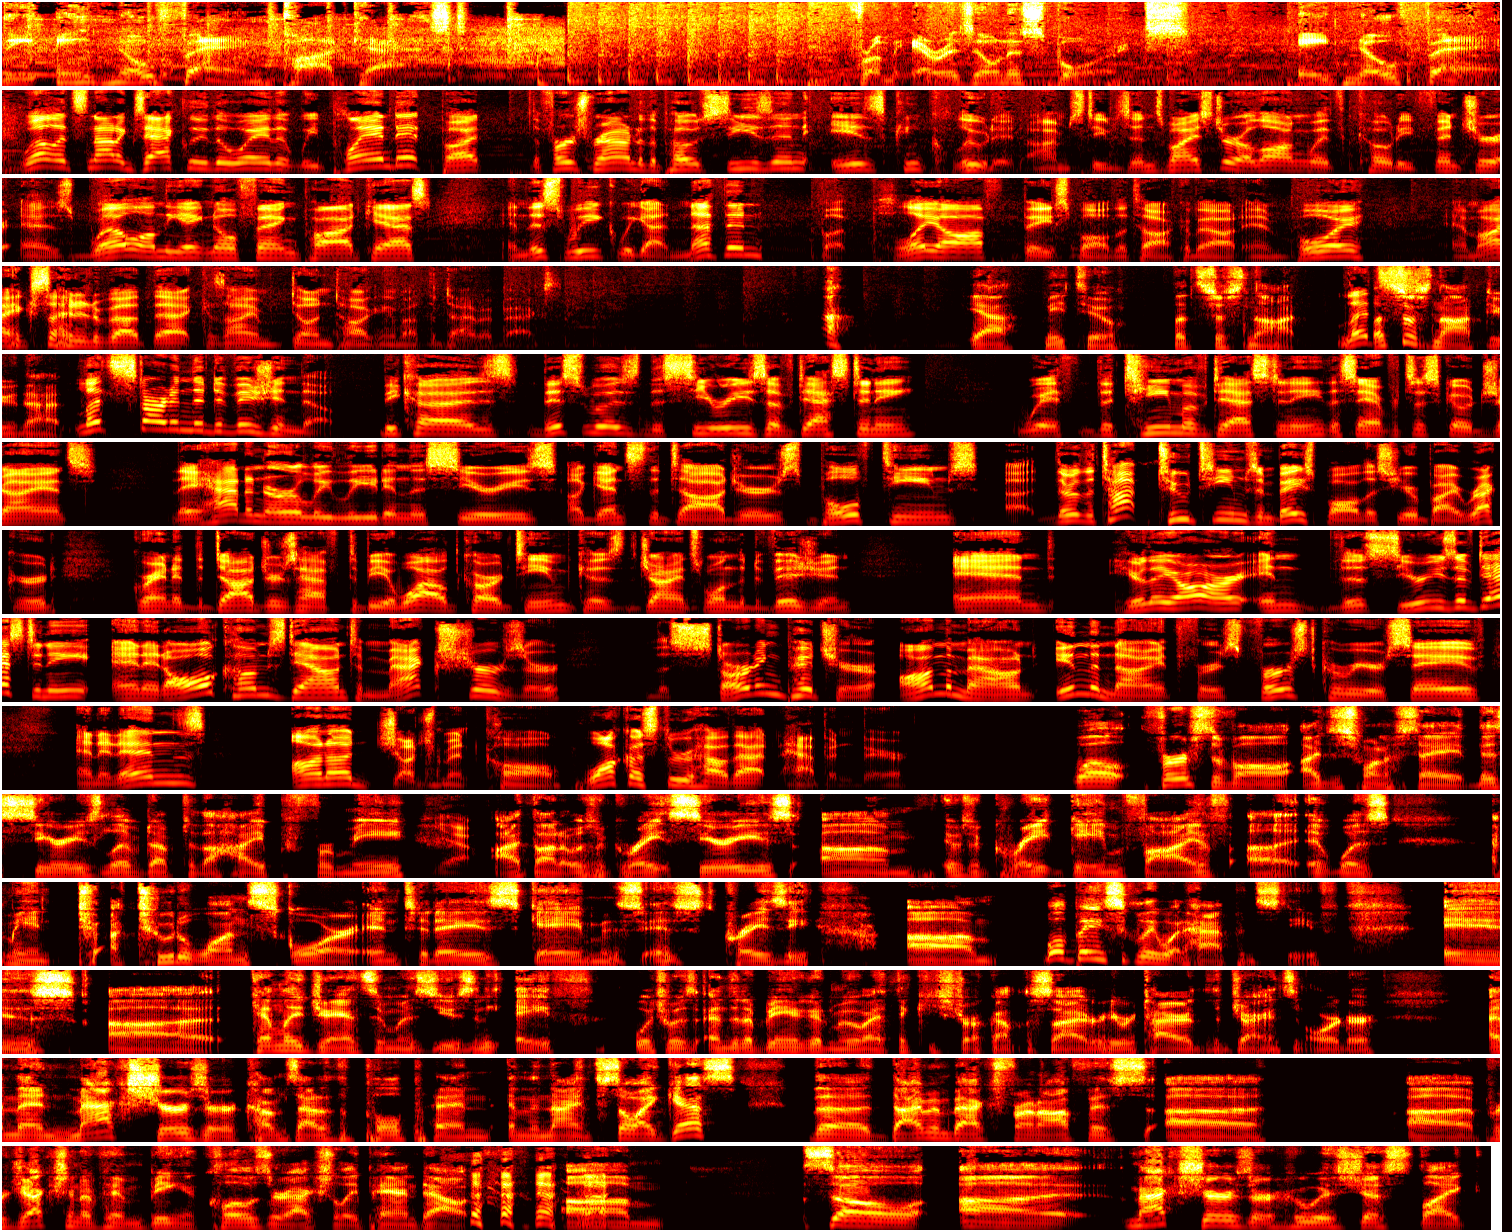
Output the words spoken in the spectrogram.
the Ain't No Fang podcast. From Arizona Sports, Ain't No Fang. Well, it's not exactly the way that we planned it, but the first round of the postseason is concluded. I'm Steve Zinsmeister, along with Cody Fincher as well on the Ain't No Fang podcast. And this week we got nothing but playoff baseball to talk about. And boy, am I excited about that because I am done talking about the Diamondbacks. Ah, yeah, me too. Let's just not. Let's- Let's, just not do that. Let's start in the division, though, because this was the series of destiny with the team of destiny, the San Francisco Giants. They had an early lead in this series against the Dodgers. Both teams, uh, they're the top two teams in baseball this year by record. Granted, the Dodgers have to be a wild card team because the Giants won the division. And here they are in this series of destiny, and it all comes down to Max Scherzer, the starting pitcher, on the mound in the ninth for his first career save, and it ends on a judgment call. Walk us through how that happened, Bear. Well, first of all, I just want to say this series lived up to the hype for me. Yeah. I thought it was a great series. Um, it was a great game five. Uh, it was, I mean, t- a two to one score in today's game is is crazy. Um, well, basically, what happened, Steve, is uh, Kenley Jansen was using the eighth, which was ended up being a good move. I think he struck out the side or he retired the Giants in order. And then Max Scherzer comes out of the bullpen in the ninth. So I guess the Diamondbacks front office uh, uh, projection of him being a closer actually panned out. um, so uh, Max Scherzer, who is just like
